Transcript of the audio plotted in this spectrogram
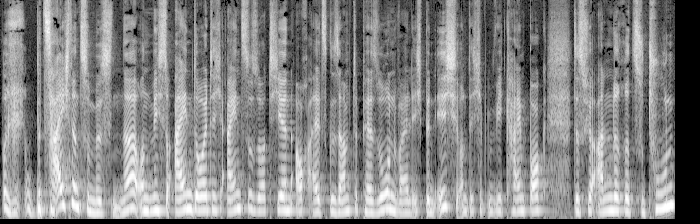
bezeichnen zu müssen ne? und mich so eindeutig einzusortieren, auch als gesamte Person, weil ich bin ich und ich habe irgendwie keinen Bock, das für andere zu tun.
